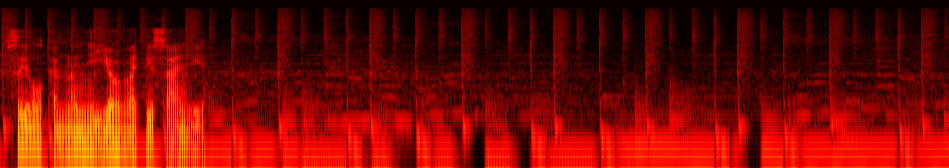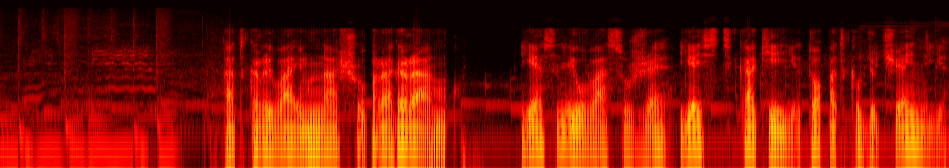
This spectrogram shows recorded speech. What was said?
ссылка на нее в описании. Открываем нашу программку. Если у вас уже есть какие-то подключения,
